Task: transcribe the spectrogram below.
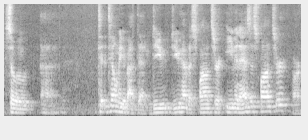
so, uh, t- tell me about that. Do you do you have a sponsor even as a sponsor, or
